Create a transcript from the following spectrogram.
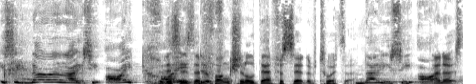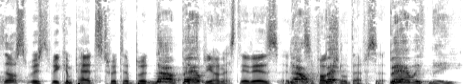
you see, no, no, no. You see, I kind This is a of functional deficit of Twitter. no. You see, I, I know it's not supposed to be compared to Twitter, but Now, bear- let's be honest, it is, and Now, it's a functional bear- deficit. bear with me.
